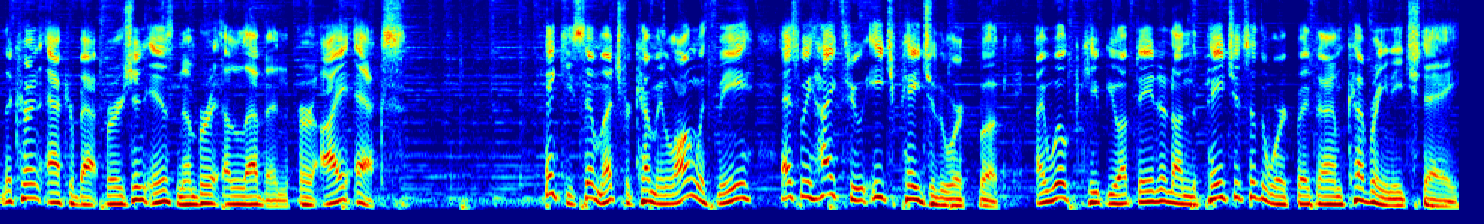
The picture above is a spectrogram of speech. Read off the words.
The current Acrobat version is number 11, or IX. Thank you so much for coming along with me as we hike through each page of the workbook. I will keep you updated on the pages of the workbook that I'm covering each day.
